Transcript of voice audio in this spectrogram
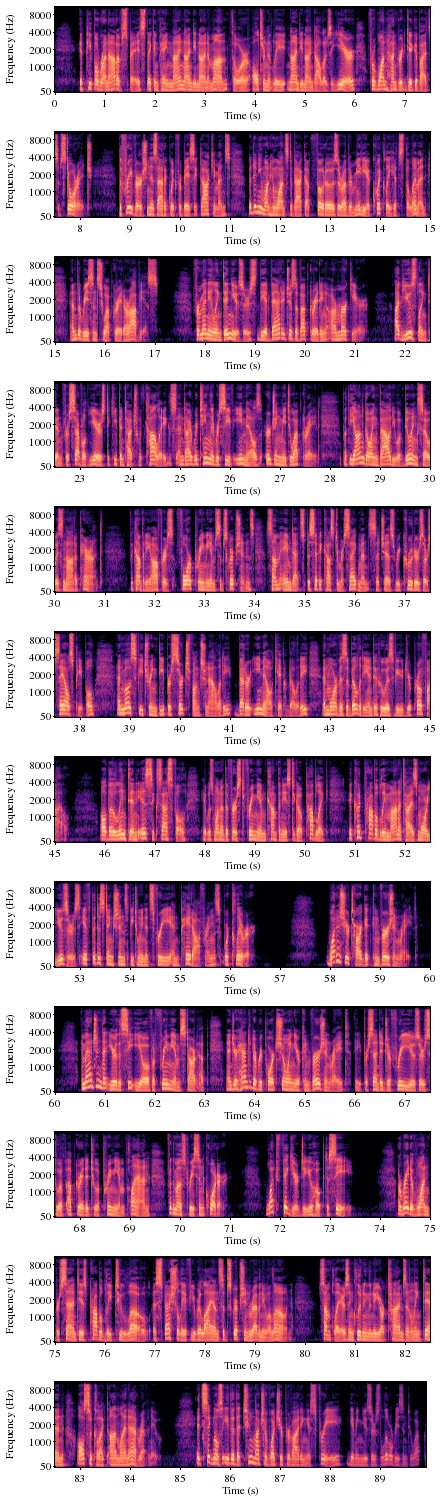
If people run out of space, they can pay $9.99 a month or alternately $99 a year for 100 gigabytes of storage. The free version is adequate for basic documents, but anyone who wants to back up photos or other media quickly hits the limit, and the reasons to upgrade are obvious. For many LinkedIn users, the advantages of upgrading are murkier. I've used LinkedIn for several years to keep in touch with colleagues, and I routinely receive emails urging me to upgrade but the ongoing value of doing so is not apparent. The company offers four premium subscriptions, some aimed at specific customer segments, such as recruiters or salespeople, and most featuring deeper search functionality, better email capability, and more visibility into who has viewed your profile. Although LinkedIn is successful, it was one of the first freemium companies to go public, it could probably monetize more users if the distinctions between its free and paid offerings were clearer. What is your target conversion rate? Imagine that you're the CEO of a freemium startup and you're handed a report showing your conversion rate, the percentage of free users who have upgraded to a premium plan, for the most recent quarter. What figure do you hope to see? A rate of 1% is probably too low, especially if you rely on subscription revenue alone. Some players, including the New York Times and LinkedIn, also collect online ad revenue. It signals either that too much of what you're providing is free, giving users little reason to upgrade.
